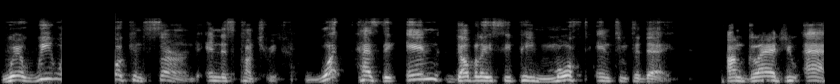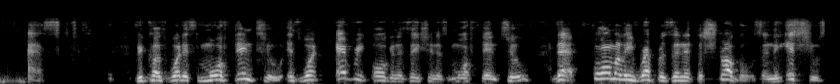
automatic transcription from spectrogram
where we were concerned in this country. What has the NAACP morphed into today? I'm glad you asked because what it's morphed into is what every organization is morphed into that formerly represented the struggles and the issues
